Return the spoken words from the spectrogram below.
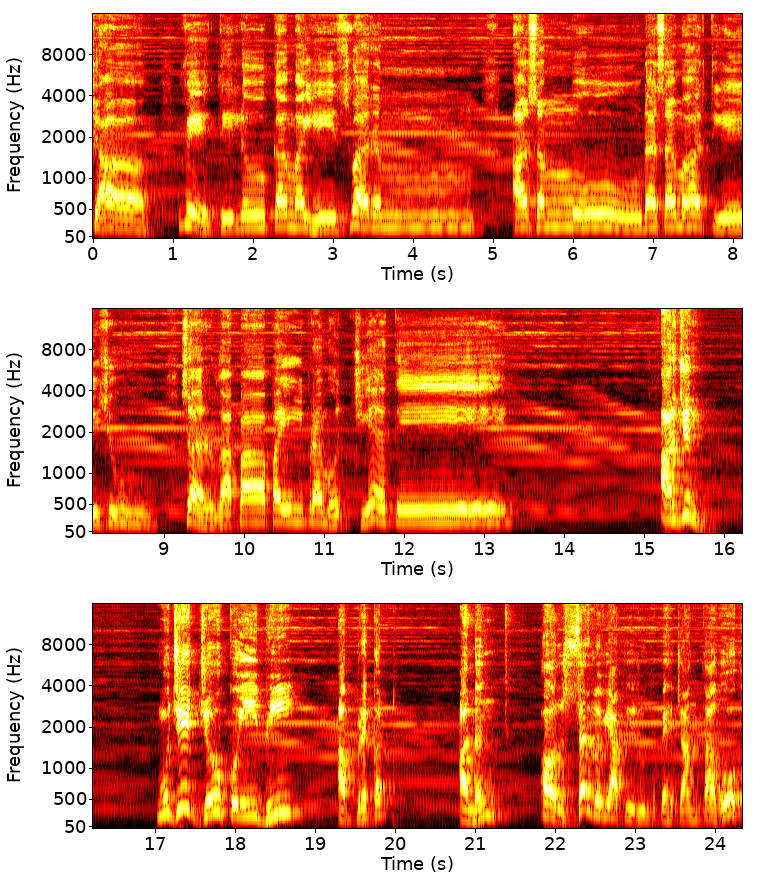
च वेति लोकमहेश्वरम् असम्मूढसमर्थ्येषु सर्वपापै प्रमुच्यते। अर्जुन मुझे जो कोई भी अप्रकट अनंत और सर्वव्यापी रूप पहचानता हो,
